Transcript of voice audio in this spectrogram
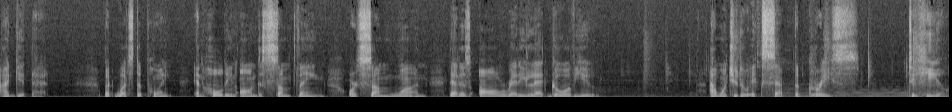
I get that. But what's the point in holding on to something or someone that has already let go of you? I want you to accept the grace to heal,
